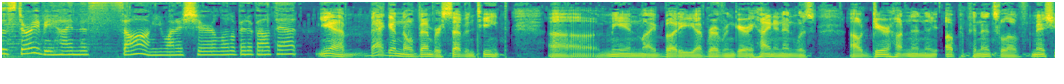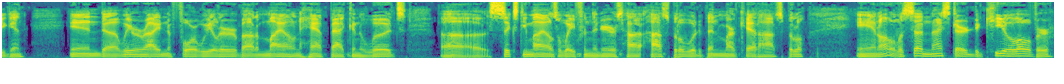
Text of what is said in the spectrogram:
there's a story behind this song. You want to share a little bit about that? Yeah, back in November 17th, uh, me and my buddy, uh, Reverend Gary Heineman, was out deer hunting in the Upper Peninsula of Michigan. And uh, we were riding a four wheeler about a mile and a half back in the woods. Uh, 60 miles away from the nearest ho- hospital would have been Marquette Hospital. And all of a sudden, I started to keel over,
